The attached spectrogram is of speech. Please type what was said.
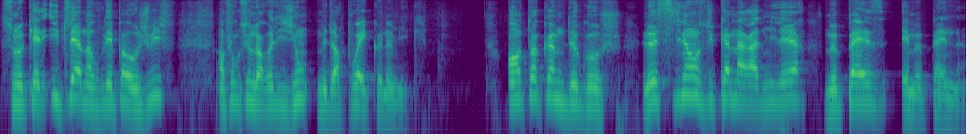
selon lesquels Hitler n'en voulait pas aux juifs en fonction de leur religion mais de leur poids économique. En tant qu'homme de gauche, le silence du camarade Miller me pèse et me peine.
